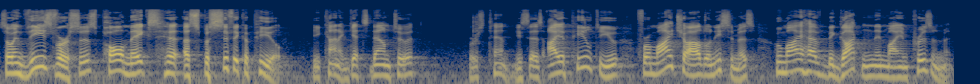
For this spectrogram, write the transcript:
So in these verses, Paul makes a specific appeal. He kind of gets down to it. Verse 10, he says, I appeal to you for my child Onesimus, whom I have begotten in my imprisonment,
